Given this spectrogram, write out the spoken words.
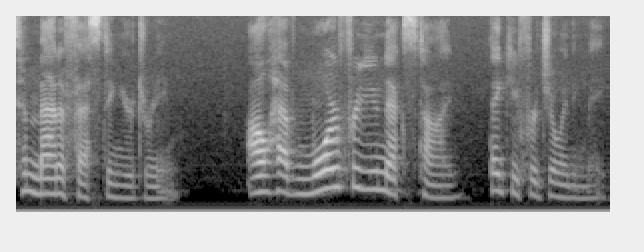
to manifesting your dream. I'll have more for you next time. Thank you for joining me.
